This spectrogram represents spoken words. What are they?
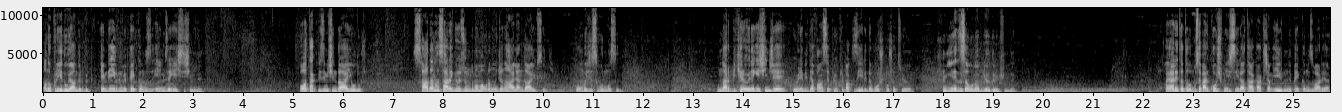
Ana kuleyi de uyandırdık. Hem de evrimli pekkamız elimize geçti şimdi. Bu atak bizim için daha iyi olur. Sağdan hasara göz yumdum ama oranın canı halen daha yüksek. Bombacısı vurmasın. Bunlar bir kere öne geçince öyle bir defans yapıyor ki bak zehri de boş boş atıyor. Yine de savunabiliyor dönüşünde. Hayalet atalım. Bu sefer koç meclisiyle atağa kalkacağım. Evrimli pekkamız var ya.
